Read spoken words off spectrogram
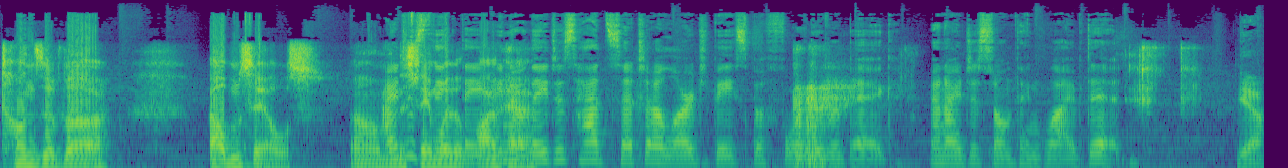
tons of uh, album sales um, in the same way that they, live you know, had. they just had such a large base before they were big, and I just don't think live did. Yeah.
